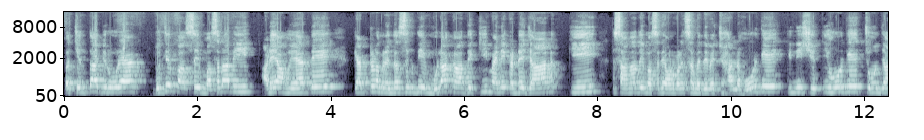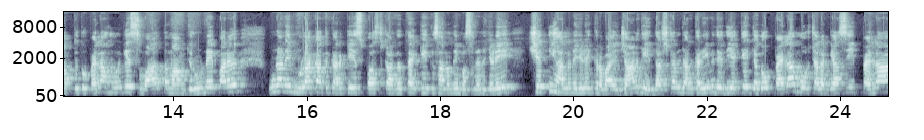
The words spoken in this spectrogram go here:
ਤਾਂ ਚਿੰਤਾ ਜ਼ਰੂਰ ਹੈ। ਦੂਜੇ ਪਾਸੇ ਮਸਲਾ ਵੀ ਅੜਿਆ ਹੋਇਆ ਤੇ ਕੈਪਟਨ ਅਮਰਿੰਦਰ ਸਿੰਘ ਦੀ ਇਹ ਮੁਲਾਕਾਤ ਦੇ ਕੀ ਮਾਇਨੇ ਕੱਢੇ ਜਾਣ ਕੀ ਕਿਸਾਨਾਂ ਦੇ ਮਸਲੇ ਆਉਣ ਵਾਲੇ ਸਮੇਂ ਦੇ ਵਿੱਚ ਹੱਲ ਹੋਣਗੇ ਕਿੰਨੀ ਛੇਤੀ ਹੋਣਗੇ ਚੋਣ ਜਾਬਤੇ ਤੋਂ ਪਹਿਲਾਂ ਹੋਣਗੇ ਸਵਾਲ तमाम ਜ਼ਰੂਰ ਨੇ ਪਰ ਉਹਨਾਂ ਨੇ ਮੁਲਾਕਾਤ ਕਰਕੇ ਸਪਸ਼ਟ ਕਰ ਦਿੱਤਾ ਹੈ ਕਿ ਕਿਸਾਨਾਂ ਦੇ ਮਸਲੇ ਨੇ ਜਿਹੜੇ ਛੇਤੀ ਹੱਲ ਨੇ ਜਿਹੜੇ ਕਰਵਾਏ ਜਾਣਗੇ ਦਰਸ਼ਕਾਂ ਨੂੰ ਜਾਣਕਾਰੀ ਇਹ ਵੀ ਦੇ ਦਈਏ ਕਿ ਜਦੋਂ ਪਹਿਲਾ ਮੋਰਚਾ ਲੱਗਿਆ ਸੀ ਪਹਿਲਾ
